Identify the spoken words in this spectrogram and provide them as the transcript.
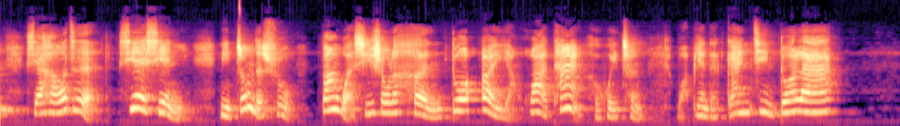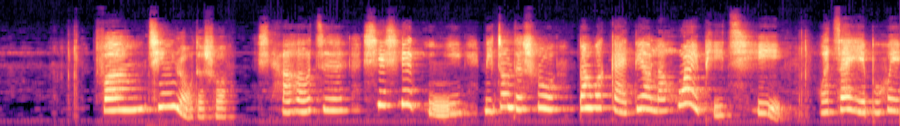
小猴子，谢谢你，你种的树帮我吸收了很多二氧化碳和灰尘，我变得干净多啦。”风轻柔地说：“小猴子，谢谢你，你种的树帮我改掉了坏脾气，我再也不会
